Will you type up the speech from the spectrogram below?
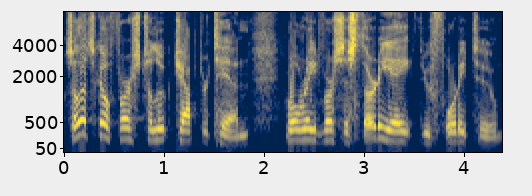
So let's go first to Luke chapter 10. We'll read verses 38 through 42.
